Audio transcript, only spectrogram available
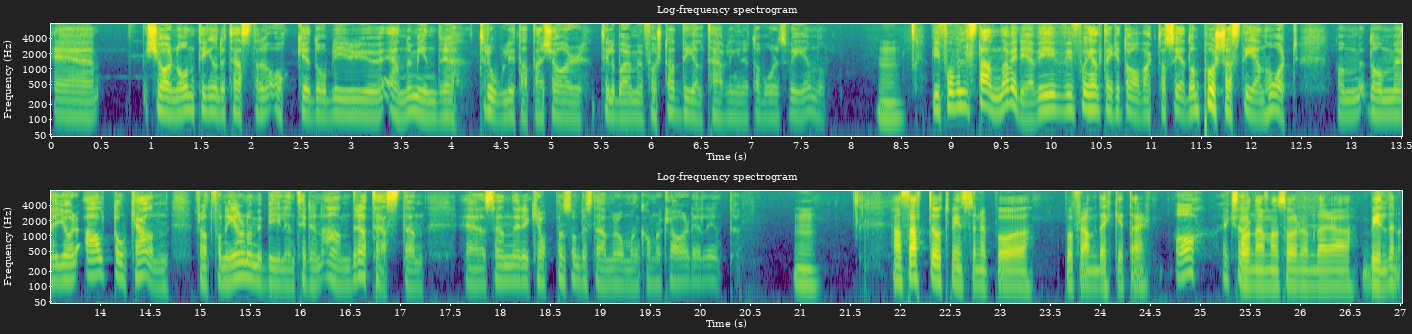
eh, kör någonting under testerna och då blir det ju ännu mindre troligt att han kör till att börja med första deltävlingen av årets VM. Då. Mm. Vi får väl stanna vid det. Vi, vi får helt enkelt avvakta och se. De pushar stenhårt. De, de gör allt de kan för att få ner honom i bilen till den andra testen. Eh, sen är det kroppen som bestämmer om man kommer att klara det eller inte. Mm. Han satte åtminstone på, på framdäcket där. Ja, exakt. På när man såg de där bilderna.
